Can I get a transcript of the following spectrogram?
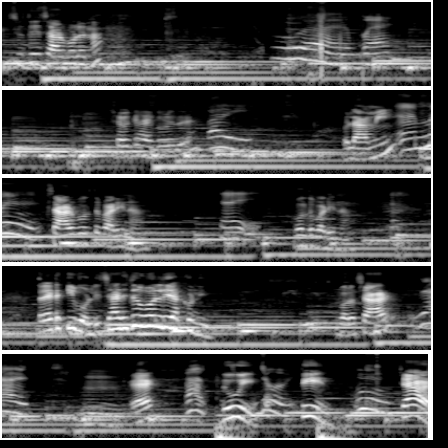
কিছুতেই চার বলে না? সবাইকে হাই করে দে। বলে আমি চার বলতে পারি না। বলতে পারি না। তাহলে এটা কি বললি? চারই তো বললি এখনই। বলো চার। হুম, এক, দুই, তিন, চার,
